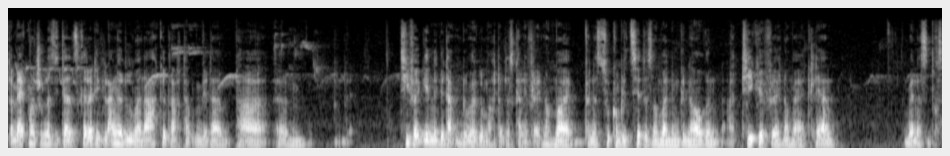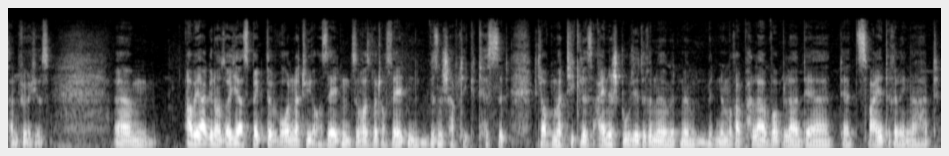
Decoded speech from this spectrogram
da merkt man schon, dass ich da jetzt relativ lange drüber nachgedacht habe und mir da ein paar ähm, tiefergehende Gedanken drüber gemacht habe. Das kann ich vielleicht nochmal, wenn das zu kompliziert ist, nochmal in einem genaueren Artikel vielleicht nochmal erklären, wenn das interessant für euch ist. Ähm, aber ja, genau, solche Aspekte wurden natürlich auch selten, sowas wird auch selten wissenschaftlich getestet. Ich glaube, im Artikel ist eine Studie drin mit einem, mit einem Rapala-Wobbler, der, der zwei Drillinge hat.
